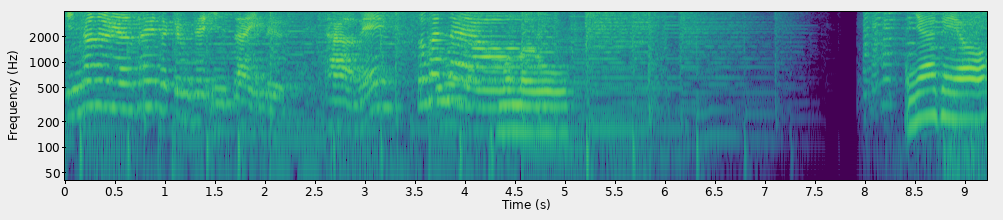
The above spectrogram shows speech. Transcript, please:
인간을 위한 사회적 경제 인사이드. 다음에 또 만나요. 또 만나요. 안녕하세요.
